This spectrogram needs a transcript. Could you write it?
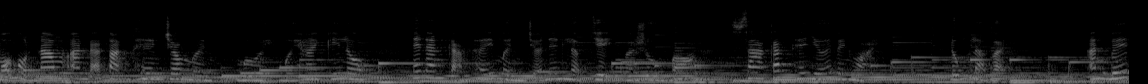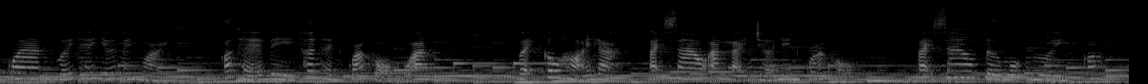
mỗi một năm anh đã tặng thêm cho mình 10 12 kg nên anh cảm thấy mình trở nên lập dị và ruồng bỏ xa cách thế giới bên ngoài. Đúng là vậy. Anh bế quan với thế giới bên ngoài, có thể vì thân hình quá khổ của anh. Vậy câu hỏi là tại sao anh lại trở nên quá khổ? Tại sao từ một người con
